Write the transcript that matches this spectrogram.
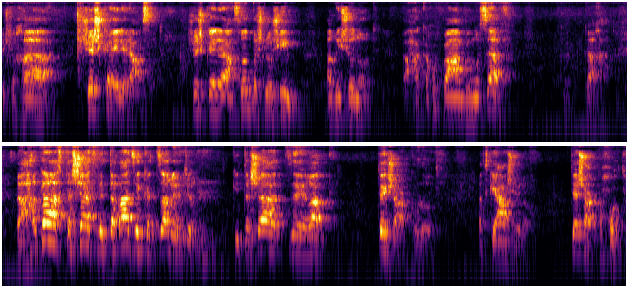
יש לך שש כאלה לעשות. שש כאלה לעשות בשלושים הראשונות. ואחר כך עוד פעם במוסף, ככה. ואחר כך תש"ת ותר"ת זה קצר יותר. כי תש"ת זה רק תשע קולות, התקיעה שלו. תשע כוחות,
